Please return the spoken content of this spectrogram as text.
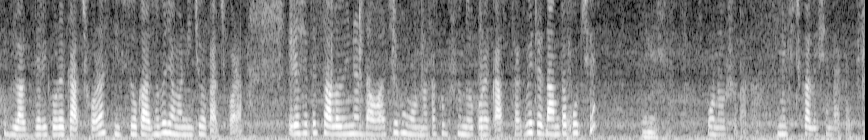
খুব লাক্সারি করে কাজ করা স্লিভসেও কাজ হবে জামার নিচেও কাজ করা। এটার সাথে সালোইনার দেওয়া আছে এবং অন্যটা খুব সুন্দর করে কাজ থাকবে। এটার দামটা পড়ছে পনেরোশো। টাকা। নেক্সট কালেকশন দেখাচ্ছি।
